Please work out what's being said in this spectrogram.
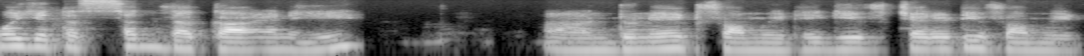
Wayatasaddaqa and he uh, donate from it. He gives charity from it.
